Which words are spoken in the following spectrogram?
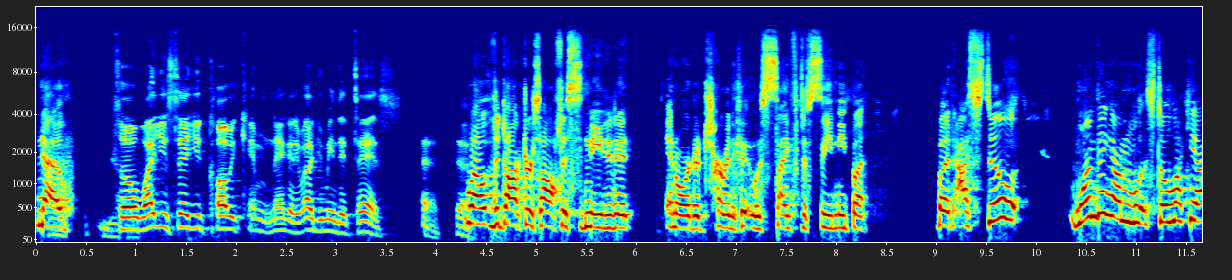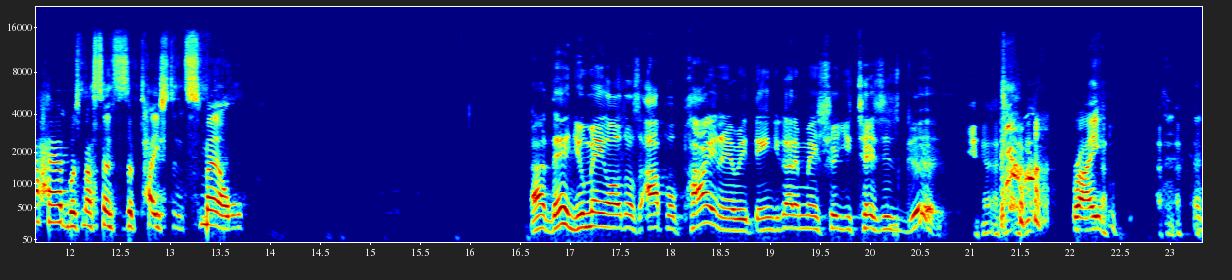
No, So why you say you COVID came negative? Oh, you mean the test? Yeah, yeah. well, the doctor's office needed it in order to determine if it was safe to see me, but but I still one thing I'm still lucky I had was my senses of taste and smell. Ah, then you make all those apple pie and everything. You got to make sure you taste is good. right? I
